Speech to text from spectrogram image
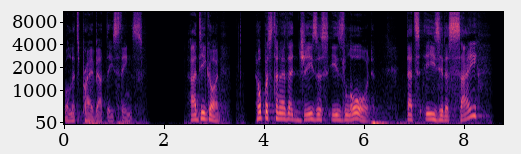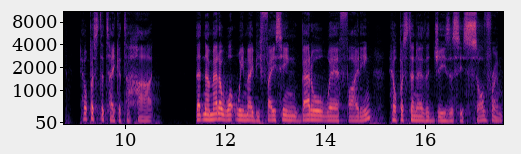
Well, let's pray about these things. Uh, dear God, help us to know that Jesus is Lord. That's easy to say. Help us to take it to heart that no matter what we may be facing, battle we're fighting, help us to know that Jesus is sovereign.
